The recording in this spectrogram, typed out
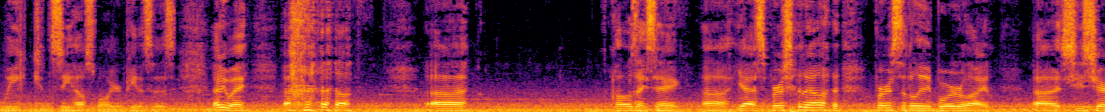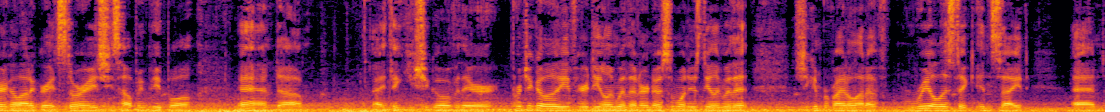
we can see how small your penis is. Anyway, uh, what was I saying? Uh, yes, personal, personally borderline. Uh, she's sharing a lot of great stories. She's helping people, and um, I think you should go over there, particularly if you're dealing with it or know someone who's dealing with it. She can provide a lot of realistic insight and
